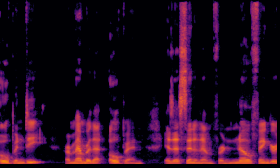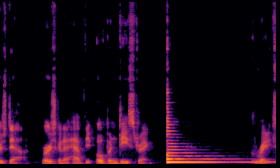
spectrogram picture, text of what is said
open D. Remember that open is a synonym for no fingers down. We're just going to have the open D string. Great.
